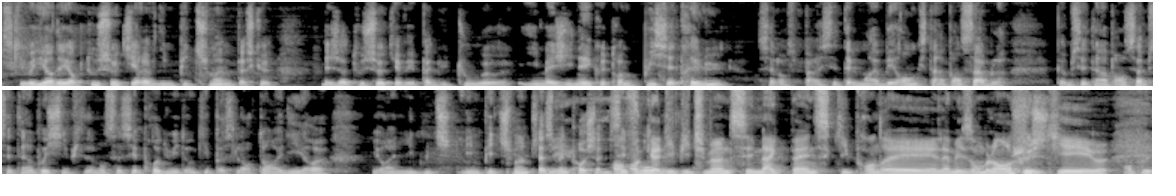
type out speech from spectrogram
Ce qui veut dire d'ailleurs que tous ceux qui rêvent d'impeachment, parce que déjà tous ceux qui n'avaient pas du tout euh, imaginé que Trump puisse être élu, ça leur paraissait tellement aberrant que c'était impensable. Comme c'était impensable, c'était impossible. Finalement, ça s'est produit. Donc, ils passent leur temps à dire euh, il y aura un impeach- l'impeachment la semaine prochaine. En, en cas d'impeachment, c'est Mike Pence qui prendrait la Maison Blanche et qui est euh, En plus,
